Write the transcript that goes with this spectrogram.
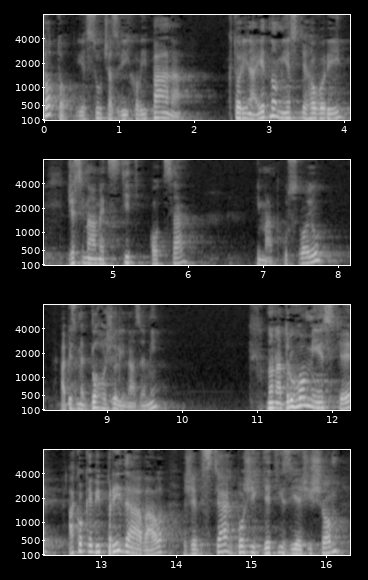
toto je súčasť výchovy pána, ktorý na jednom mieste hovorí, že si máme ctiť otca i matku svoju, aby sme dlho žili na zemi. No na druhom mieste, ako keby pridával, že vzťah Božích detí s Ježišom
